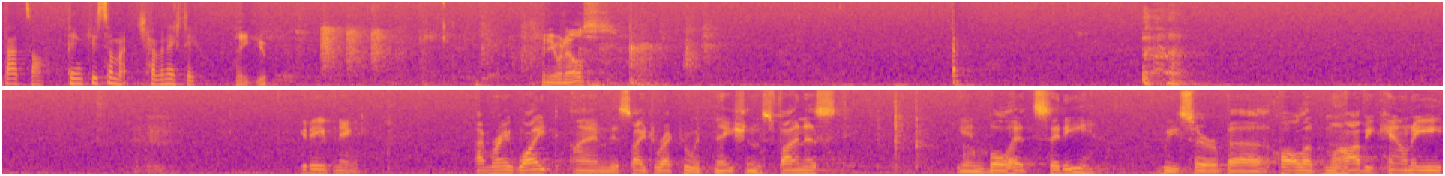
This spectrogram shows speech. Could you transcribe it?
That's all. Thank you so much. Have a nice day. Thank you. Anyone else? Good evening. I'm Ray White. I'm the site director with Nation's Finest in Bullhead City. We serve uh, all of Mohave County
